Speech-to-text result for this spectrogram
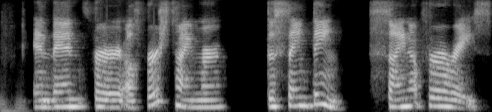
Mhm. And then for a first timer, the same thing. Sign up for a race.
